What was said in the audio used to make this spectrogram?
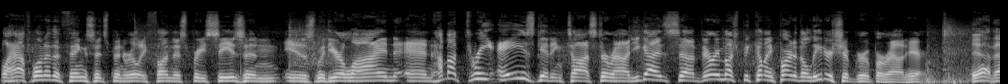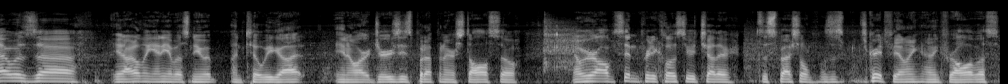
Well, Hath, one of the things that's been really fun this preseason is with your line, and how about three A's getting tossed around? You guys uh, very much becoming part of the leadership group around here. Yeah, that was, uh, you know, I don't think any of us knew it until we got you know, our jerseys put up in our stall. So, and we were all sitting pretty close to each other. It's a special, it's a, great feeling, I think, for all of us.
